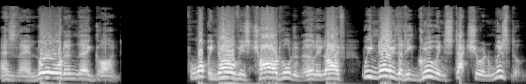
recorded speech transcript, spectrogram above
as their Lord and their God. From what we know of His childhood and early life, we know that He grew in stature and wisdom.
